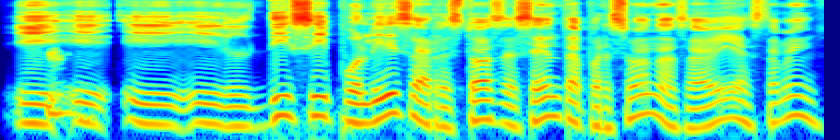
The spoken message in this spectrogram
Y, y, y, y el DC Police arrestó a 60 personas, ¿sabías también?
